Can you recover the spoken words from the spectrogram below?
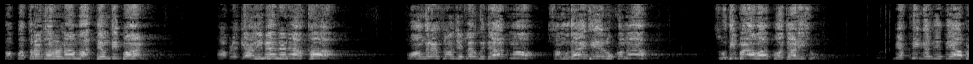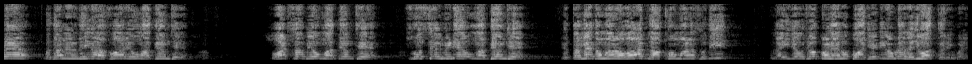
તો પત્રકારોના માધ્યમથી પણ આપણે જ્ઞાનીબેન અને આખા કોંગ્રેસનો જેટલો ગુજરાતમાં સમુદાય છે એ લોકોના સુધી પણ આ વાત પહોંચાડીશું. વ્યક્તિગત રીતે આપણે બધાને નથી અખબાર એવું માધ્યમ છે વોટ્સઅપ એવું માધ્યમ છે સોશિયલ મીડિયા એવું માધ્યમ છે કે તમે તમારો અવાજ લાખો માણસ સુધી લઈ જાઓ છો, પણ એનું પોઝિટિવ આપણે રજૂઆત કરવી પડે.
